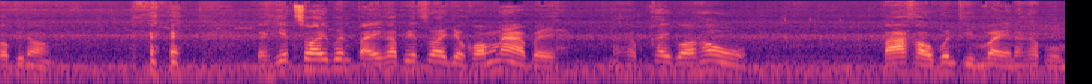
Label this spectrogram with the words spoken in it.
ครับพี่น้องก็เฮ็ดซอยเพิ่อนไปครับเฮ็ดซอยเจ้าของหน้าไปนะครับใครก็เฮาปลาเขาเพิ่อนทิมไว้นะครับผม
